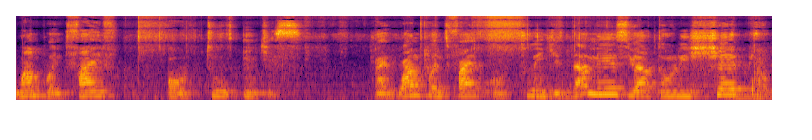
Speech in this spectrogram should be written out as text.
1.5 or 2 inches. By 1.5 or 2 inches. That means you have to reshape your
